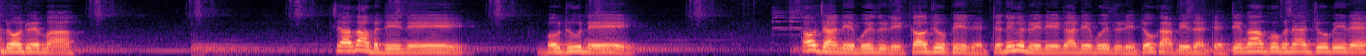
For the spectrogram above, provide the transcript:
အတော်တွင်မှာဇာသပတိနေ့ဗုဒ္ဓနေ့ တောက်ကြနေမွေးသူတွေကောင်းကျိုးပေးတယ်တနင်္ဂနွေနေ့ကနေမွေးသူတွေဒုက္ခပေးတတ်တယ်တင်္ဂါကိုကနအကျိုးပေးတယ်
